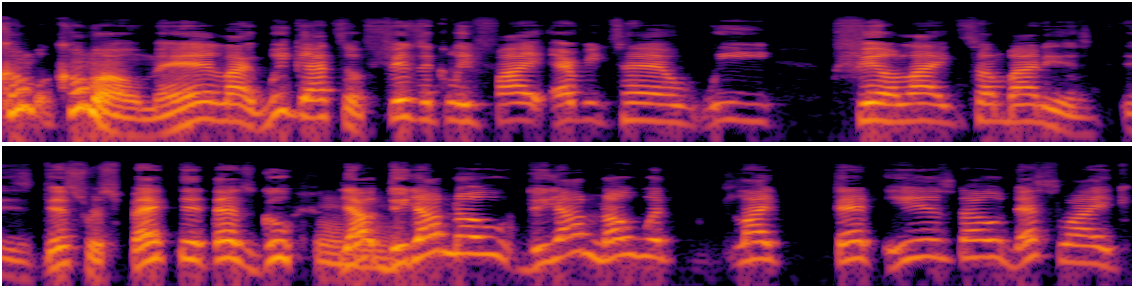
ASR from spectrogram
come come on, man. Like we got to physically fight every time we feel like somebody is is disrespected. That's good. Mm-hmm. Y'all do y'all know do y'all know what like that is though? That's like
